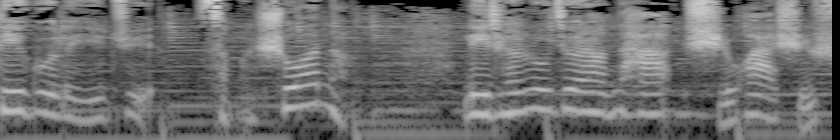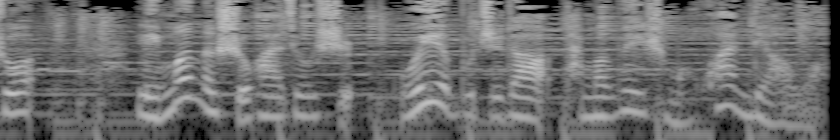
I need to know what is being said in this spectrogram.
嘀咕了一句：“怎么说呢？”李成儒就让他实话实说，李梦的实话就是我也不知道他们为什么换掉我。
